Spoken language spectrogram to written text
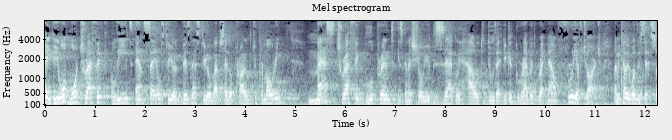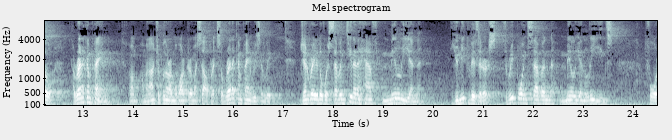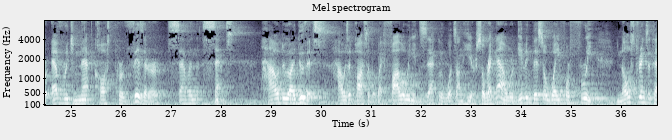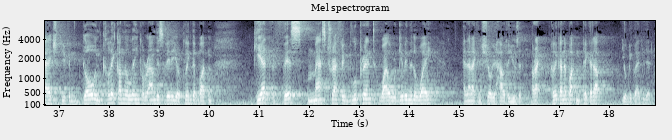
Hey, do you want more traffic, leads, and sales to your business, to your website or product that you're promoting? Mass Traffic Blueprint is gonna show you exactly how to do that. You can grab it right now, free of charge. Let me tell you what this is. So I ran a campaign. I'm, I'm an entrepreneur, I'm a marketer myself, right? So ran a campaign recently, generated over 17 and a half million unique visitors, 3.7 million leads for average net cost per visitor, seven cents. How do I do this? How is it possible? By following exactly what's on here. So right now we're giving this away for free. No strings attached. You can go and click on the link around this video or click the button. Get this mass traffic blueprint while we're giving it away and then I can show you how to use it. All right, click on the button, pick it up. You'll be glad you did.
